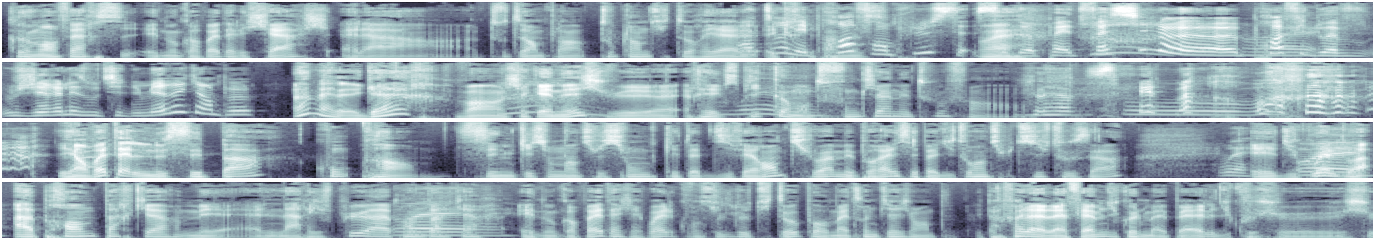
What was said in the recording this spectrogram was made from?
comment faire ci? Et donc en fait, elle cherche. Elle a tout un plein, tout plein de tutoriels. Attends, les profs en plus, ça Ouais. doit pas être facile. euh, prof, Ouais. ils doivent gérer les outils numériques un peu. Ah mais elle galère. Enfin, chaque année, je lui réexplique Ouais. comment tout fonctionne et tout. Enfin. La pauvre. Et en fait, elle ne sait pas. Enfin, c'est une question d'intuition qui est peut-être différente, tu vois, mais pour elle, c'est pas du tout intuitif tout ça. Ouais. Et du coup, Ouais. elle doit apprendre par cœur, mais elle n'arrive plus à apprendre Ouais, par cœur. ouais. Et donc, en fait, à chaque fois, elle consulte le tuto pour mettre une pièce jointe. Et parfois, elle a la flemme, du coup, elle m'appelle, du coup, je, je-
